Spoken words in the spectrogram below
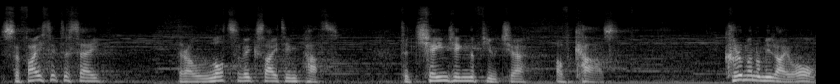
Suffice it to say, there are lots of exciting paths to changing the future of cars. 車の未来を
